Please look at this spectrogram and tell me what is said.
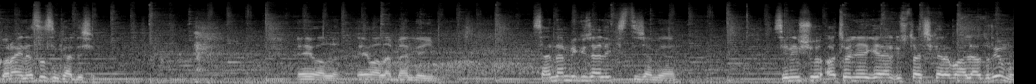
Koray nasılsın kardeşim? eyvallah, eyvallah ben de iyiyim. Senden bir güzellik isteyeceğim ya. Senin şu atölyeye gelen üstü açık araba hala duruyor mu?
